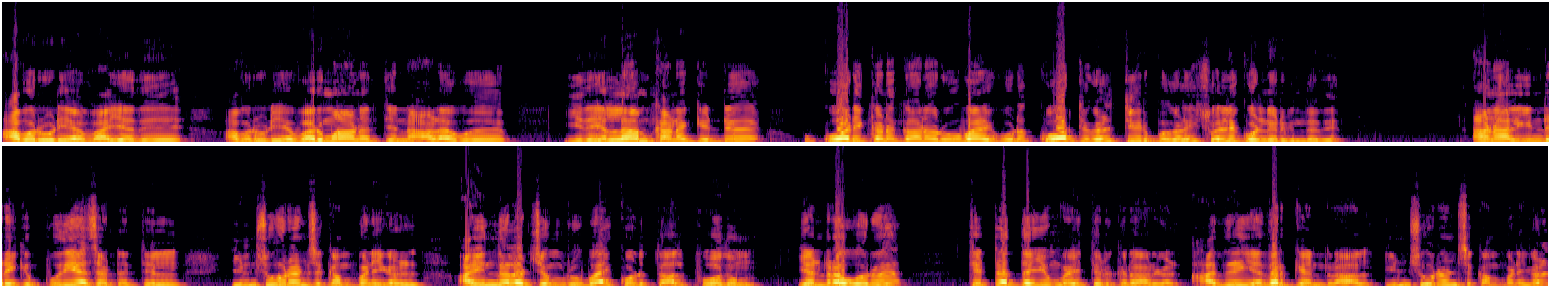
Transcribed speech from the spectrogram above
அவருடைய வயது அவருடைய வருமானத்தின் அளவு இதையெல்லாம் கணக்கிட்டு கோடிக்கணக்கான ரூபாய் கூட கோர்ட்டுகள் தீர்ப்புகளை சொல்லி கொண்டிருக்கின்றது. ஆனால் இன்றைக்கு புதிய சட்டத்தில் இன்சூரன்ஸ் கம்பெனிகள் ஐந்து லட்சம் ரூபாய் கொடுத்தால் போதும் என்ற ஒரு திட்டத்தையும் வைத்திருக்கிறார்கள். அது எதற்கென்றால் இன்சூரன்ஸ் கம்பெனிகள்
